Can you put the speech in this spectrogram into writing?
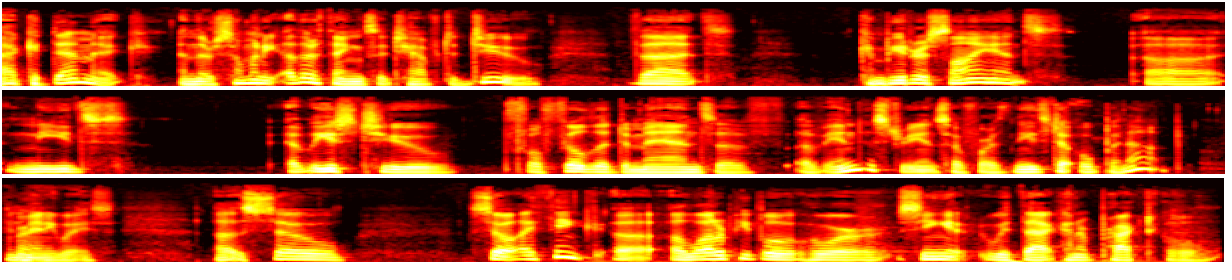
academic, and there's so many other things that you have to do that computer science uh, needs, at least to fulfill the demands of, of industry and so forth, needs to open up in right. many ways. Uh, so, so I think uh, a lot of people who are seeing it with that kind of practical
